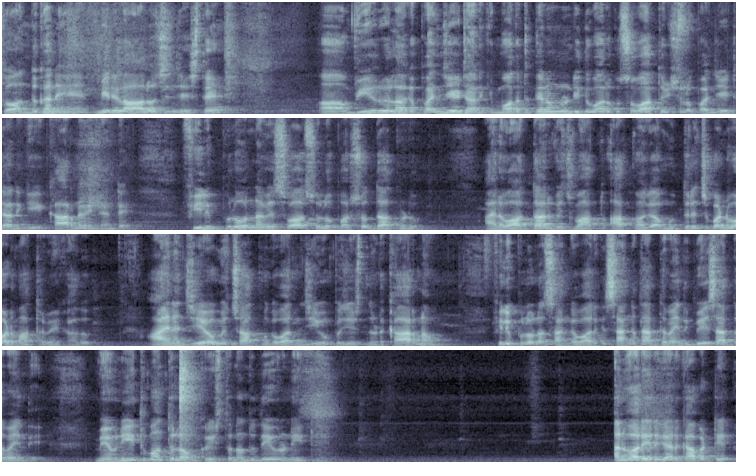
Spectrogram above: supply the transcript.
సో అందుకనే మీరు ఇలా ఆలోచన చేస్తే వీరు ఇలాగ పనిచేయటానికి మొదటి దినం నుండి ఇదివరకు సువార్త విషయంలో పనిచేయటానికి కారణం ఏంటంటే ఫిలిప్పులో ఉన్న విశ్వాసులో పరిశుద్ధాత్ముడు. ఆయన వాగ్దానం ఇచ్చి ఆత్మగా ముద్రించబడిన వాడు మాత్రమే కాదు. ఆయన జీవమిచ్చాత్మక వారిని జీవింపజేస్తున్నాడు. కారణం ఫిలిప్లో ఉన్న సంఘవారికి సంగతి అర్థమైంది బేస్ అర్థమైంది. మేము నీతిమంతులం క్రీస్తునందు దేవుని నీతి. అని వారు ఎరిగారు కాబట్టి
